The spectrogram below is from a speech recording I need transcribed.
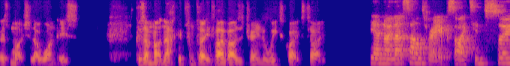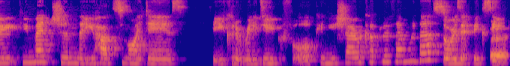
as much as I want is because I'm not knackered from 35 hours of training a week is quite exciting. Yeah, no, that sounds very exciting. So you mentioned that you had some ideas that you couldn't really do before. Can you share a couple of them with us, or is it big secret?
